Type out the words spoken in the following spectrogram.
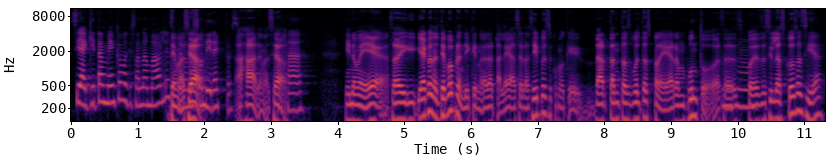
Sí, aquí también como que son amables, pero no son directos. Ajá, demasiado. Ajá. Y no me llega. O sea, ya con el tiempo aprendí que no era talega hacer así, pues como que dar tantas vueltas para llegar a un punto. O sea, puedes decir las cosas y ya.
